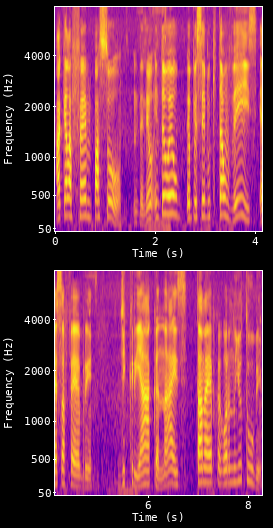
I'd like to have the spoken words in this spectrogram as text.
aquela febre passou. Entendeu? Então eu, eu percebo que talvez essa febre de criar canais tá na época agora no YouTube.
